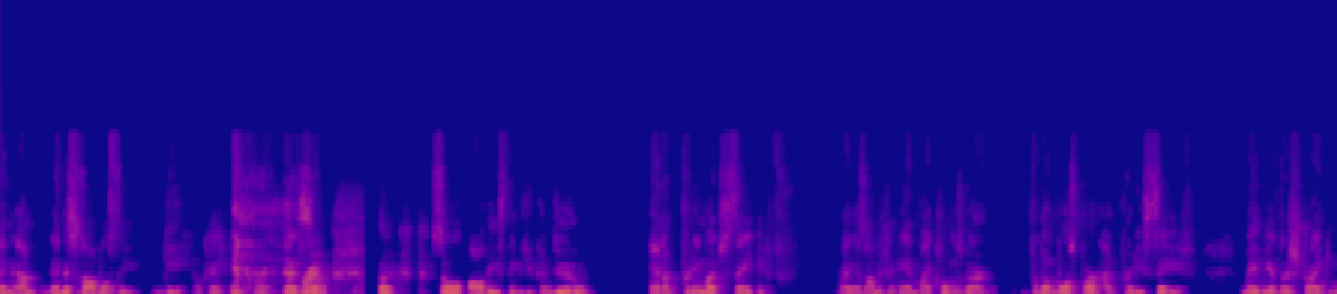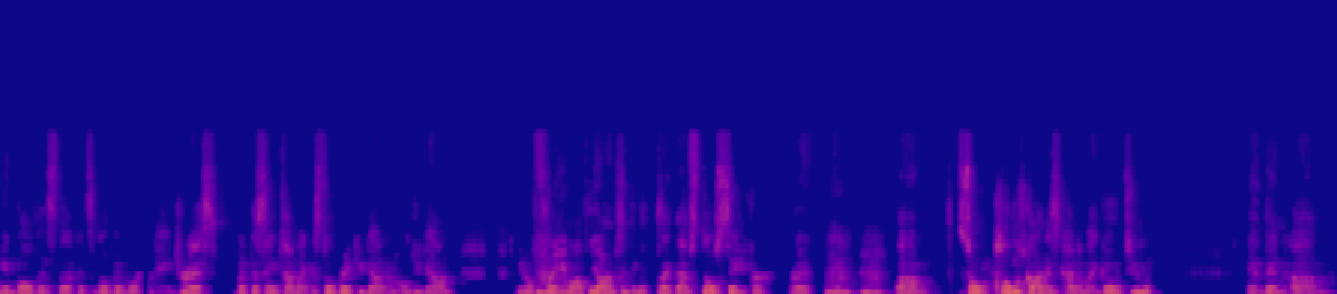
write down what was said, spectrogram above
And um, and this is all mostly gi, okay? Right. so, right. So, so all these things you can do, and I'm pretty much safe, right? As long as you're in my closed guard, for the mm-hmm. most part, I'm pretty safe. Maybe if there's striking involved and stuff, it's a little bit more dangerous, but at the same time, I can still break you down and hold you down you know, mm-hmm. frame off the arms and things like that. I'm still safer, right? Mm-hmm. mm-hmm. Um, so close guard is kind of my go-to, and then um,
